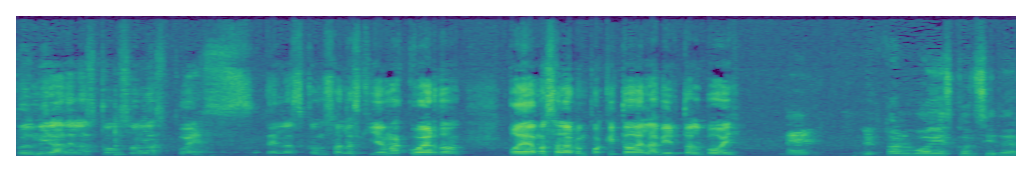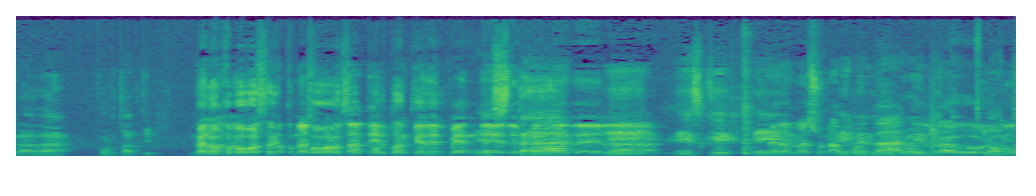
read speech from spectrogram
Pues mira, de las consolas, pues. De las consolas que yo me acuerdo, podríamos hablar un poquito de la Virtual Boy. De- Virtual Boy es considerada portátil. Pero No, ¿cómo no, va a ser- No, no es portátil porque depende, Está, depende de la... eh, es que... eh, pero no es una en el portátil, nombramiento- Raúl. No, pero es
